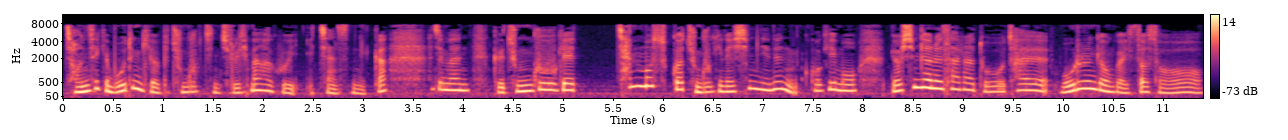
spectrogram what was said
전 세계 모든 기업이 중국 진출을 희망하고 있지 않습니까? 하지만 그 중국의 참모습과 중국인의 심리는 거기 뭐 몇십 년을 살아도 잘 모르는 경우가 있어서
